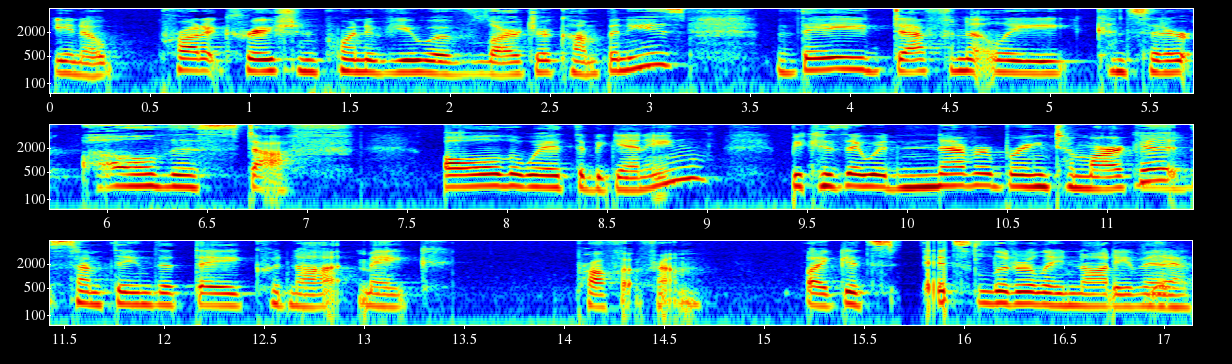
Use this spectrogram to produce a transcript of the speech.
you know product creation point of view of larger companies, they definitely consider all this stuff all the way at the beginning because they would never bring to market mm. something that they could not make profit from. Like it's it's literally not even yeah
